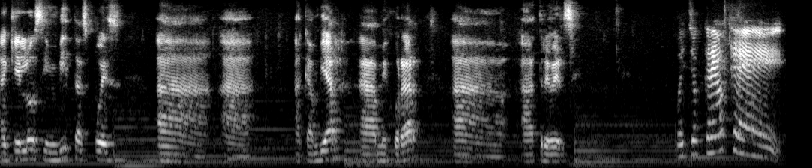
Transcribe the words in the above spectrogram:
¿A qué los invitas, pues, a, a, cambiar, a mejorar, a, atreverse? Pues yo creo que,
